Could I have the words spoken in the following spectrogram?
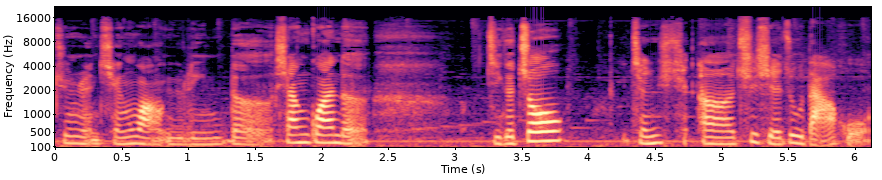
军人前往雨林的相关的几个州前呃去协助打火。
